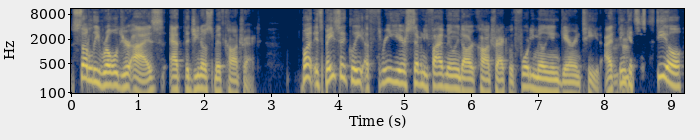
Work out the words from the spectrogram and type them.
subtly rolled your eyes at the Geno Smith contract but it's basically a three-year, $75 million contract with 40 million guaranteed. I mm-hmm. think it's a steal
